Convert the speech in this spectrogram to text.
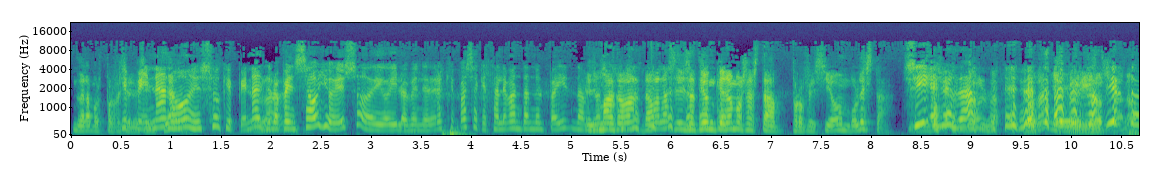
no éramos profesionales. Qué pena, ¿no? Eso, qué pena. Yo lo he pensado yo eso. Digo, ¿y los vendedores qué pasa? ¿Que están levantando el país? es más, daba, la sensación que éramos hasta profesión molesta. Sí, es verdad. peligrosa, ¿no?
